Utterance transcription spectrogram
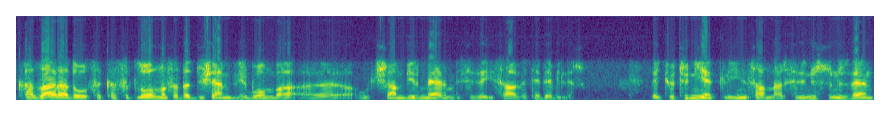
kazara da olsa kasıtlı olmasa da düşen bir bomba, e, uçan bir mermi size isabet edebilir. Ve kötü niyetli insanlar sizin üstünüzden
